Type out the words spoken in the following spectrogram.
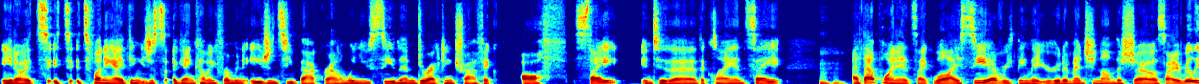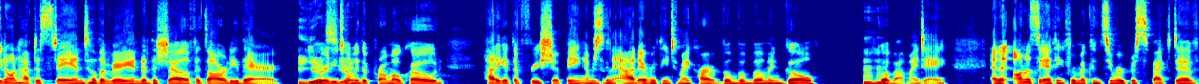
you know, it's, it's, it's funny. I think just again, coming from an agency background, when you see them directing traffic off site into the, the client site, Mhm. at that point, it's like, well, I see everything that you're going to mention on the show. So I really don't have to stay until the very end of the show if it's already there. you already yeah. told me the promo code, how to get the free shipping. I'm just going to add everything to my cart, boom, boom, boom, and go Mhm. go about my day. And it, honestly, I think from a consumer perspective,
